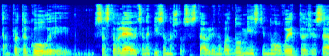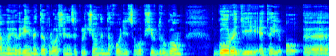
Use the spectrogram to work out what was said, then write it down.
там протоколы составляются, написано, что составлено в одном месте, но в это же самое время допрошенный заключенный находится вообще в другом городе этой э,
